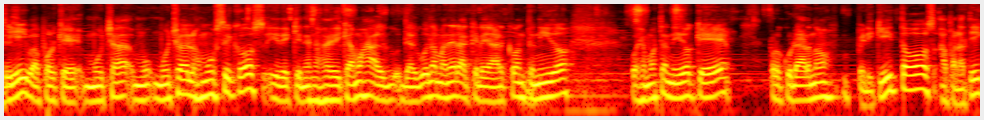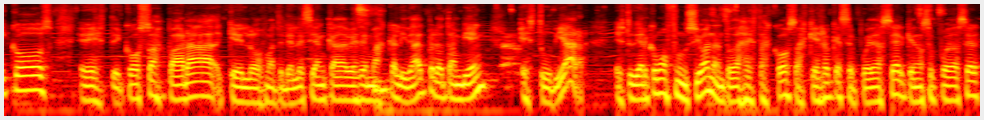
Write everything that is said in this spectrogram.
iba, porque mucha, muchos de los músicos y de quienes nos dedicamos de alguna manera a crear contenido, pues hemos tenido que procurarnos periquitos, aparaticos, este, cosas para que los materiales sean cada vez de más calidad, pero también estudiar, estudiar cómo funcionan todas estas cosas, qué es lo que se puede hacer, qué no se puede hacer.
